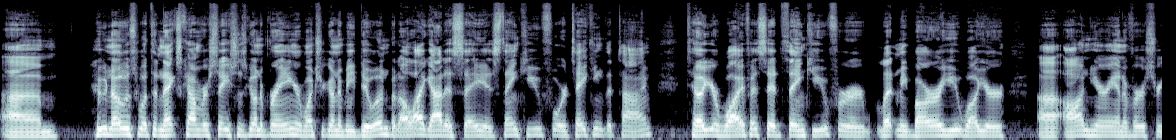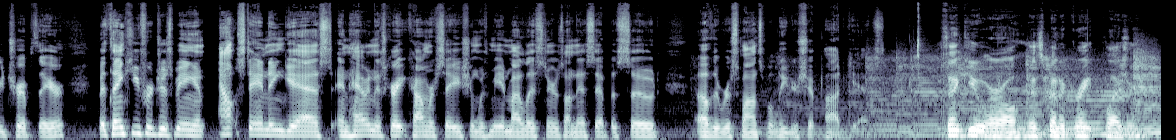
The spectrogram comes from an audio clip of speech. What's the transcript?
Um, who knows what the next conversation is going to bring or what you're going to be doing. But all I got to say is thank you for taking the time. Tell your wife I said thank you for letting me borrow you while you're uh, on your anniversary trip there. But thank you for just being an outstanding guest and having this great conversation with me and my listeners on this episode of the Responsible Leadership Podcast. Thank you, Earl. It's been a great pleasure.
